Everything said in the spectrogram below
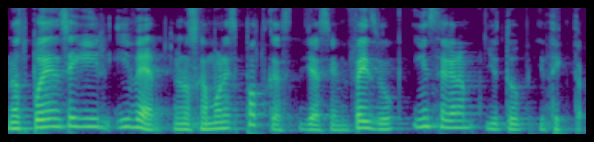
nos pueden seguir y ver en los Jamones Podcast, ya sea en Facebook, Instagram, YouTube y TikTok.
